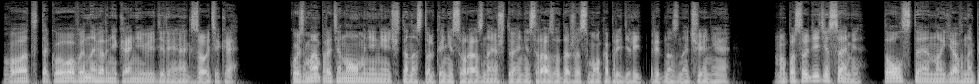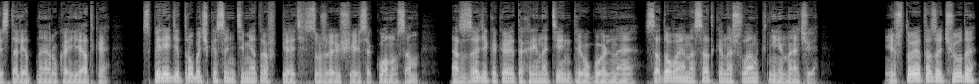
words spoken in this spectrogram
«Вот, такого вы наверняка не видели, экзотика». Кузьма протянул мне нечто настолько несуразное, что я не сразу даже смог определить предназначение. «Ну, посудите сами. Толстая, но явно пистолетная рукоятка. Спереди трубочка сантиметров пять, сужающаяся конусом. А сзади какая-то хренотень треугольная. Садовая насадка на шланг не иначе. И что это за чудо?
